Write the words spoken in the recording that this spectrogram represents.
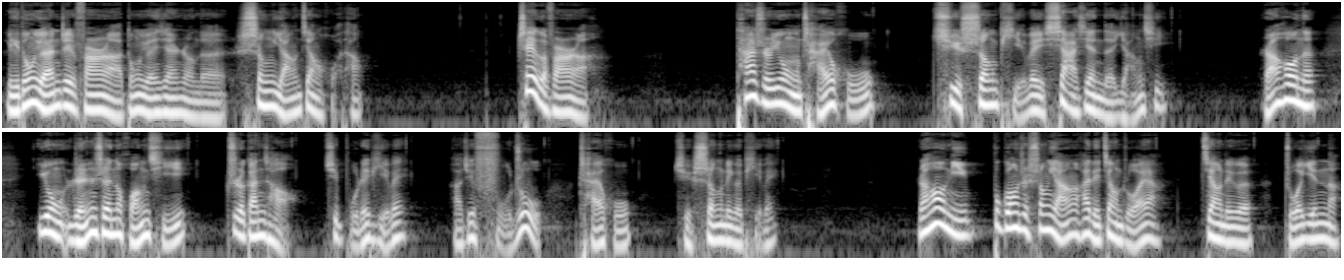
李东垣这方啊，东垣先生的生阳降火汤。这个方啊，它是用柴胡去生脾胃下陷的阳气，然后呢，用人参、黄芪、炙甘草去补这脾胃啊，去辅助柴胡去生这个脾胃。然后你不光是生阳，还得降浊呀，降这个浊阴呢。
